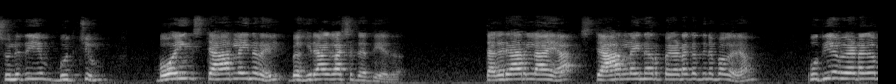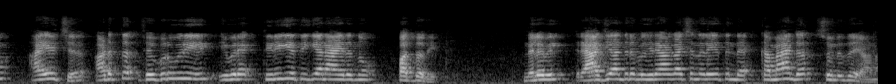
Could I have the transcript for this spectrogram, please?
സുനിതിയും ബുച്ചും ബോയിങ് സ്റ്റാർലൈനറിൽ ബഹിരാകാശത്തെത്തിയത്. തകരാറിലായ സ്റ്റാർലൈനർ പേടകത്തിന് പകരം പുതിയ പേടകം അയച്ച് അടുത്ത ഫെബ്രുവരിയിൽ ഇവരെ തിരികെ എത്തിക്കാനായിരുന്നു പദ്ധതി. നിലവിൽ രാജ്യാന്തര ബഹിരാകാശ നിലയത്തിന്റെ കമാൻഡർ സുനിതയാണ്.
